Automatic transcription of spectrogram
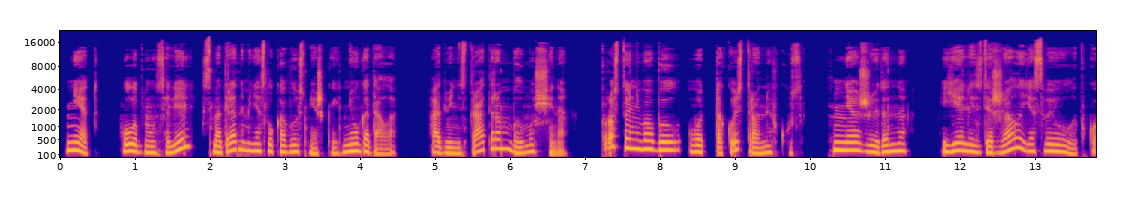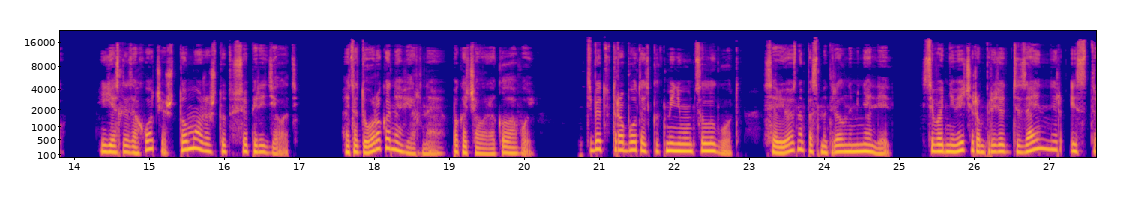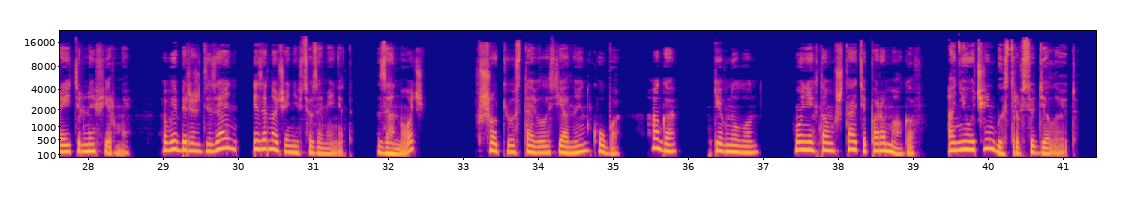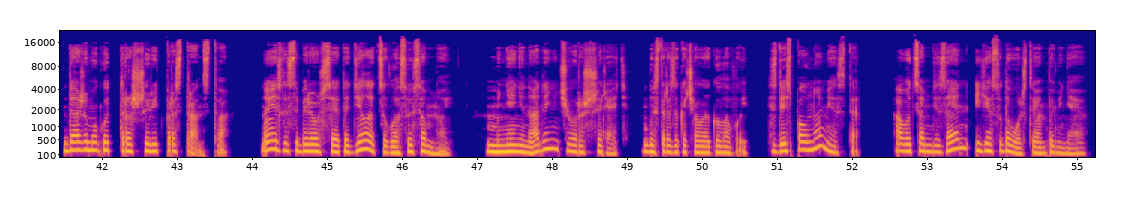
Нет, Улыбнулся Лель, смотря на меня с лукавой усмешкой. Не угадала. Администратором был мужчина. Просто у него был вот такой странный вкус. Неожиданно. Еле сдержала я свою улыбку. Если захочешь, то можешь тут все переделать. Это дорого, наверное, покачала я головой. Тебе тут работать как минимум целый год. Серьезно посмотрел на меня Лель. Сегодня вечером придет дизайнер из строительной фирмы. Выберешь дизайн, и за ночь они все заменят. За ночь? В шоке уставилась я на инкуба. Ага, кивнул он. У них там в штате пара магов. Они очень быстро все делают. Даже могут расширить пространство. Но если соберешься это делать, согласуй со мной. Мне не надо ничего расширять, быстро закачала я головой. Здесь полно места. А вот сам дизайн я с удовольствием поменяю.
